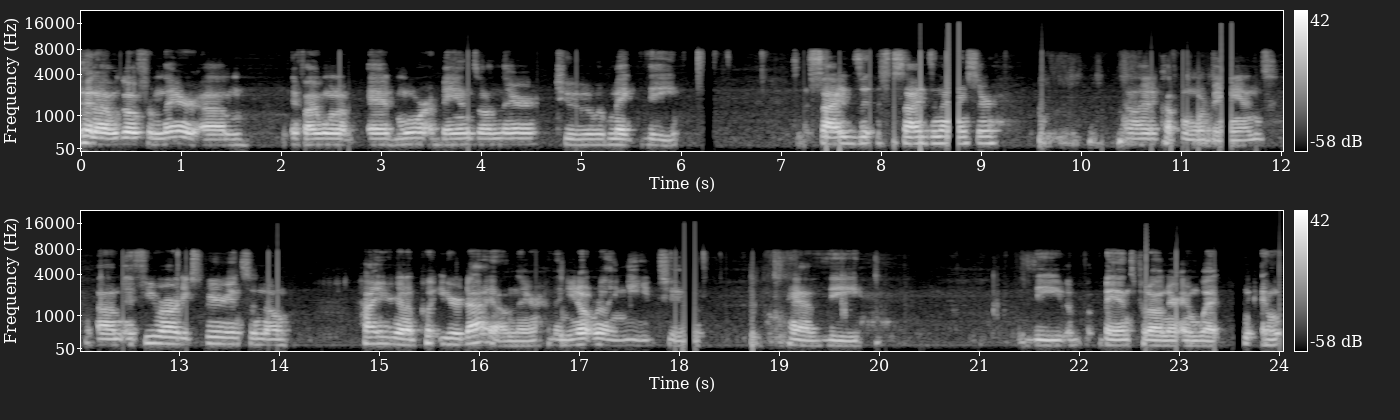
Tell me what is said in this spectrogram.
then I will go from there. Um, if I want to add more bands on there to make the sides sides nicer, I'll add a couple more bands. Um, if you are already experienced and know how you're going to put your dye on there, then you don't really need to have the the bands put on there and wet and,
